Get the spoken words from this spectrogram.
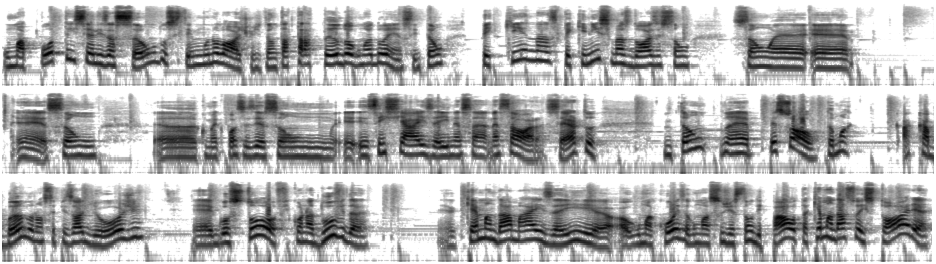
uma potencialização do sistema imunológico, a gente não está tratando alguma doença. Então, pequenas, pequeníssimas doses são, são, é, é, é, são uh, como é que posso dizer, são essenciais aí nessa, nessa hora, certo? Então, é, pessoal, estamos acabando o nosso episódio de hoje. É, gostou? Ficou na dúvida? É, quer mandar mais aí alguma coisa, alguma sugestão de pauta? Quer mandar sua história?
